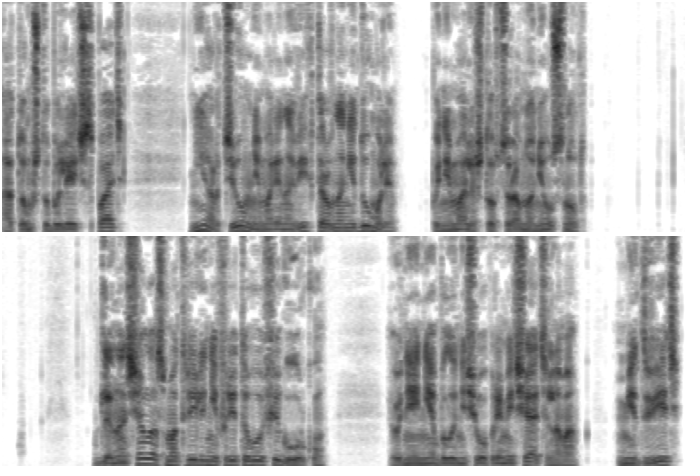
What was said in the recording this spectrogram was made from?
О том, чтобы лечь спать, ни Артем, ни Марина Викторовна не думали понимали, что все равно не уснут. Для начала осмотрели нефритовую фигурку. В ней не было ничего примечательного. Медведь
